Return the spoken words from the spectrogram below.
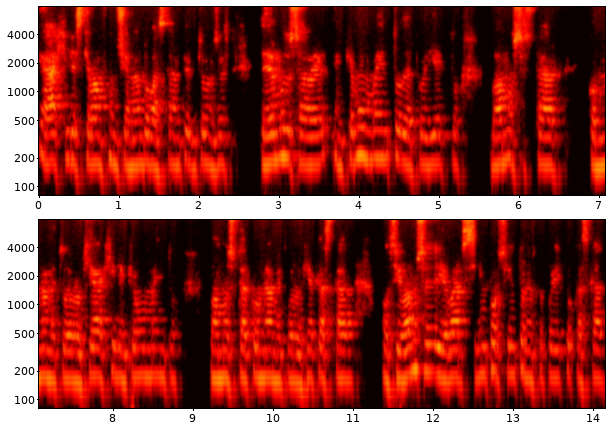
ágiles que van funcionando bastante. Entonces, debemos saber en qué momento del proyecto vamos a estar con una metodología ágil, en qué momento vamos a estar con una metodología cascada, o si vamos a llevar 100% nuestro proyecto cascada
